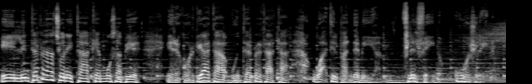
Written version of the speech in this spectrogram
l-interpretazzjoni ta' kemm hu sabiħ irrekordjata u interpretata waqt il-pandemija fl-2020.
